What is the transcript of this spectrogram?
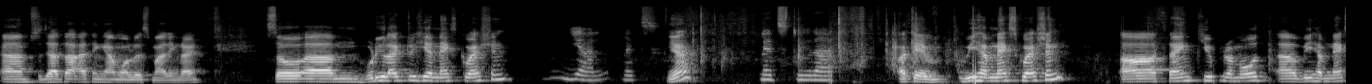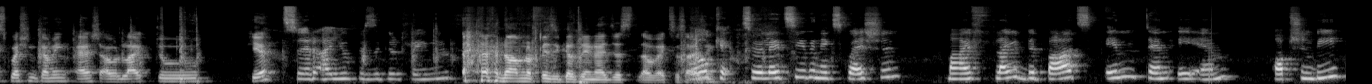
Um, Sujata, I think I'm always smiling, right? So, um, would you like to hear next question? Yeah, let's. Yeah. Let's do that. Okay, we have next question. Uh, thank you, Pramod. Uh, we have next question coming. Ash, I would like to hear. Sir, are you physical trainer? no, I'm not physical trainer. I just love exercising. Okay, so let's see the next question. My flight departs in 10 a.m. Option B.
